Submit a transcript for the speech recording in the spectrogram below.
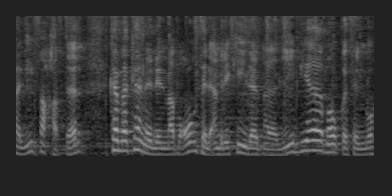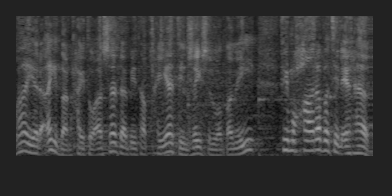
خليفة حفتر. كما كان للمبعوث الأمريكي لدى ليبيا موقف مغاير أيضا حيث أشاد بتضحيات الجيش الوطني في محاربة الإرهاب.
